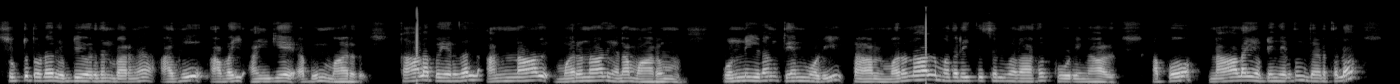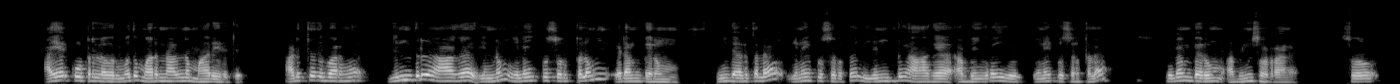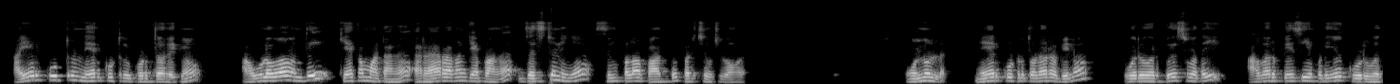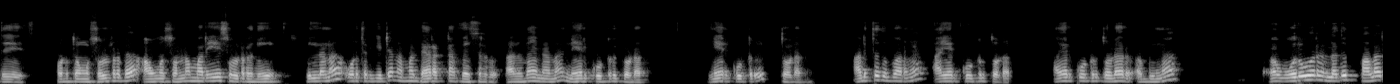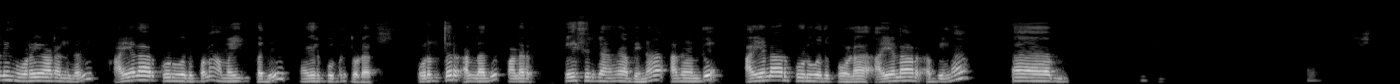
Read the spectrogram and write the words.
சுட்டு தொடர் எப்படி வருதுன்னு பாருங்க. அது அவை அங்கே அப்படின்னு மாறுது. கால பெயர்கள் அந்நாள் மறுநாள் என மாறும். பொன்னியிடம் தேன்மொழி தான். மறுநாள் மதுரைக்கு செல்வதாக கூறினாள். அப்போ நாளை அப்படிங்கிறது இந்த இடத்துல அயற்கூற்றல வரும்போது மறுநாள்னு மாறி இருக்கு அடுத்தது பாருங்க. இன்று ஆக இன்னும் இணைப்பு சொற்களும் இடம்பெறும். இந்த இடத்துல இணைப்பு சொற்கள் இன்று ஆக அப்படிங்கிற இணைப்பு சொற்களை இடம்பெறும் அப்படின்னு சொல்றாங்க. ஸோ அயற்கூற்று நேர்கூற்றை பொறுத்த வரைக்கும் அவ்வளவா வந்து கேட்க மாட்டாங்க. ரேரா தான் கேட்பாங்க. ஜஸ்ட் நீங்க சிம்பிளா பார்த்து படித்து வச்சுக்கோங்க. ஒன்றும் இல்லை. நேர்கூற்று தொடர் அப்படின்னா ஒருவர் பேசுவதை அவர் பேசியபடியே கூறுவது. ஒருத்தவங்க சொல்கிறத அவங்க சொன்ன மாதிரியே சொல்றது. இல்லைன்னா ஒருத்தர்கிட்ட நம்ம டைரெக்டாக பேசுறது. அதுதான் என்னன்னா நேர்கூற்று தொடர். நேர்கூற்று தொடர். அடுத்தது பாருங்க அயற்கூற்று தொடர். அயற்கூற்று தொடர் அப்படின்னா ஒருவர் அல்லது பலரின் உரையாடல்கள் அயலார் கூறுவது போல அமைப்பது அயற்கூற்று தொடர். ஒருத்தர் அல்லது பலர் பேசியிருக்காங்க அப்படின்னா அதை வந்து அயலார் கூறுவது போல அயலார் அப்படின்னா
